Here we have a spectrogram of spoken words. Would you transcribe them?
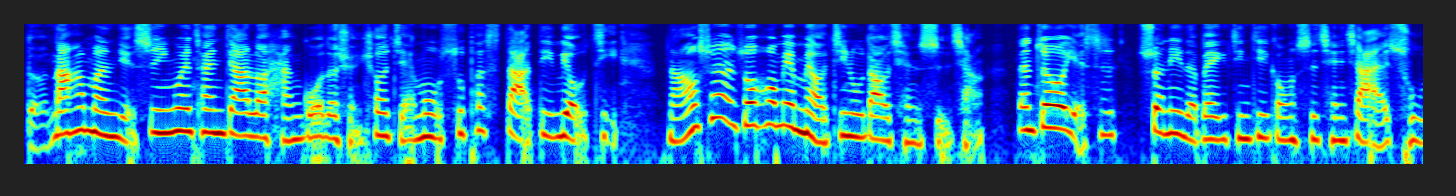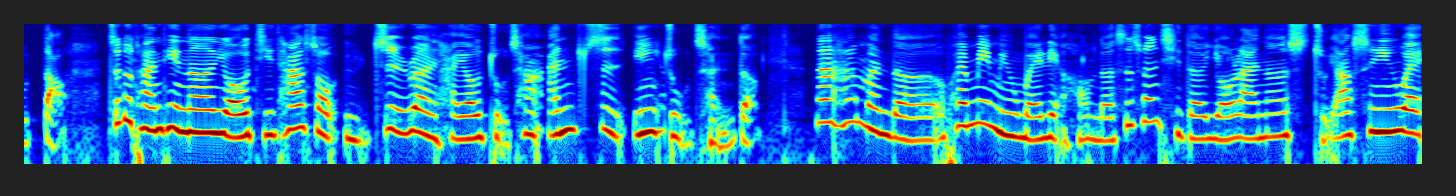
的。那她们也是因为参加了韩国的选秀节目《Super Star》第六季，然后虽然说后面没有进入到前十强，但最后也是顺利的被经纪公司签下来出道。这个团体呢，由吉他手宇智润还有主唱安智英组成的。那他们的会命名为“脸红”的思春期的由来呢，主要是因为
